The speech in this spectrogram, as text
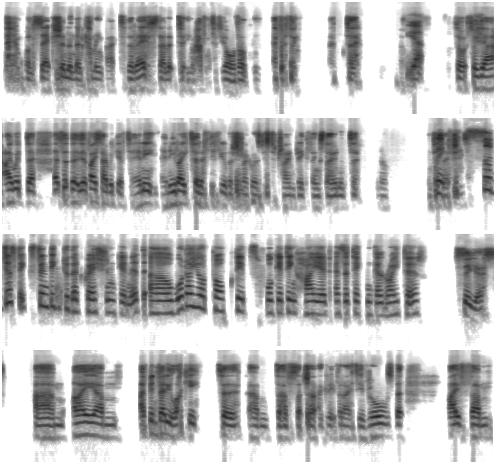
one section and then coming back to the rest. I looked at you know having to do all the everything. uh, yeah. So so yeah, I would. Uh, that's the, the, advice I would give to any any writer if they feel they're struggling is just to try and break things down into you know Great. So just extending to that question, Kenneth, uh, what are your top tips for getting hired as a technical writer? Say yes. Um, I um, I've been very lucky to um, to have such a, a, great variety of roles. But I've um,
